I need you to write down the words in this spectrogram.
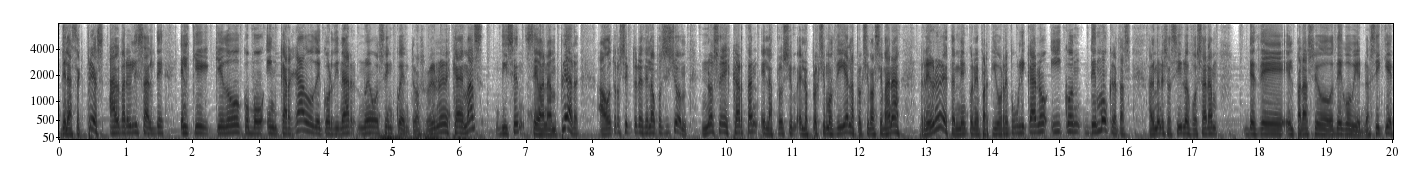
de las Express, Álvaro Elizalde, el que quedó como encargado de coordinar nuevos encuentros. Reuniones que además, dicen, se van a ampliar a otros sectores de la oposición. No se descartan en, en los próximos días, las próxima semana reuniones también con el Partido Republicano y con demócratas. Al menos así lo esbozaran desde el Palacio de Gobierno. Así que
